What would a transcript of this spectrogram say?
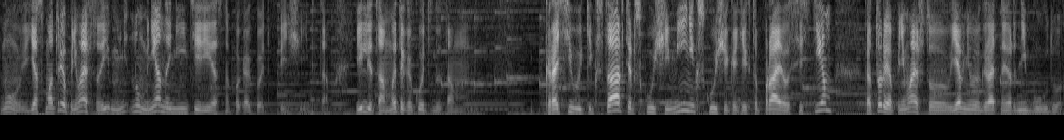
ну, я смотрю, я понимаю, что ну, мне она неинтересна по какой-то причине. Там. Или там это какой-то да, там красивый кикстартер с кучей миник, с кучей каких-то правил, систем, которые я понимаю, что я в него играть, наверное, не буду.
